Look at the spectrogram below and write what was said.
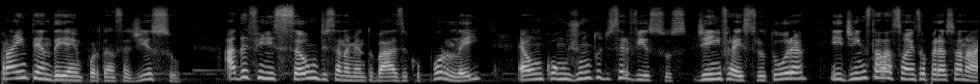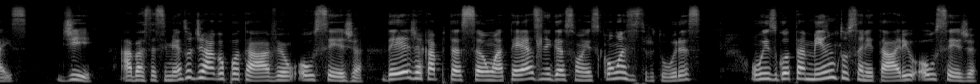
Para entender a importância disso, a definição de saneamento básico por lei é um conjunto de serviços, de infraestrutura e de instalações operacionais, de abastecimento de água potável, ou seja, desde a captação até as ligações com as estruturas, o esgotamento sanitário, ou seja,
